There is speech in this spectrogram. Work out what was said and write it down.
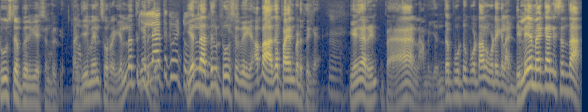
டூ ஸ்டெப் வெரிஃபிகேஷன் இருக்குது நான் ஜிமெயில் சொல்கிறேன் எல்லாத்துக்கும். எல்லாத்துக்குமே எல்லாத்துக்கும் டூ ஸ்டெப் அப்போ அதை பயன்படுத்துங்க. ஏங்க ரெண்டு இப்போ நம்ம எந்த பூட்டு போட்டாலும் உடைக்கலாம். டிலே மெக்கானிசம் தான்.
